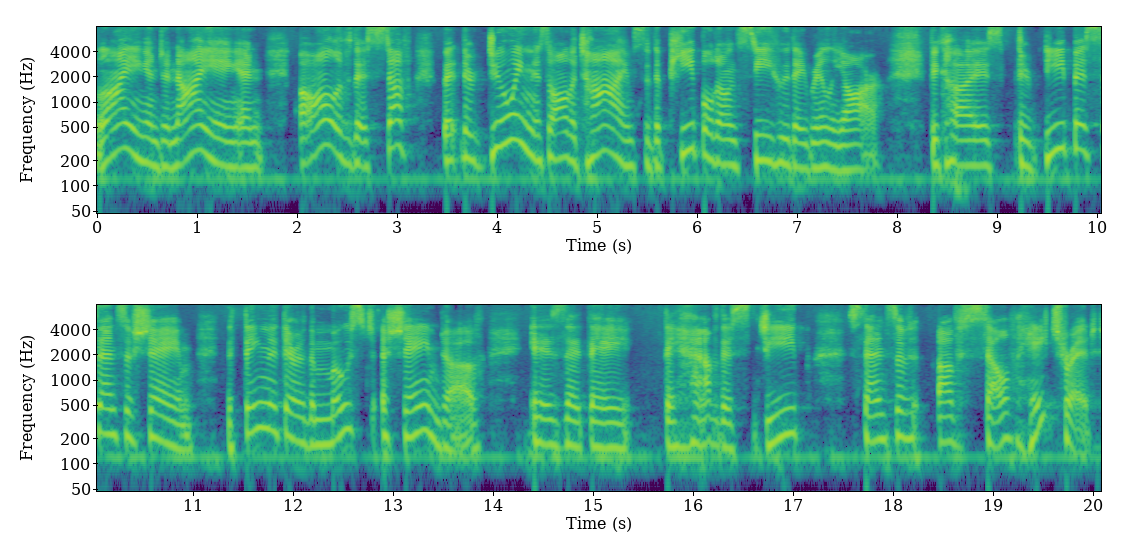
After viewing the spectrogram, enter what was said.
lying and denying and all of this stuff. But they're doing this all the time so the people don't see who they really are because their deepest sense of shame, the thing that they're the most ashamed of, is that they they have this deep sense of, of self-hatred.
